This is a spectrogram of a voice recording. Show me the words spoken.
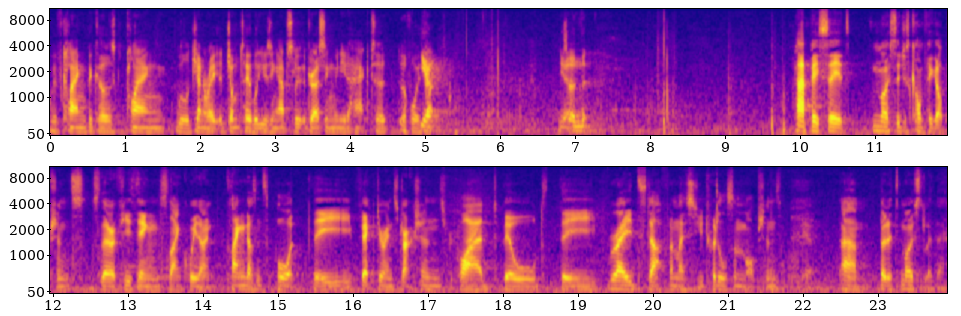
with Clang because Clang will generate a jump table using absolute addressing. We need a hack to avoid Yeah. that. Yeah, So- and the, PowerPC, it's mostly just config options. So there are a few things like we don't, Clang doesn't support the vector instructions required to build the RAID stuff unless you twiddle some options. Um, but it's mostly there.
